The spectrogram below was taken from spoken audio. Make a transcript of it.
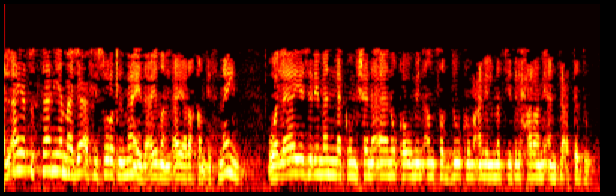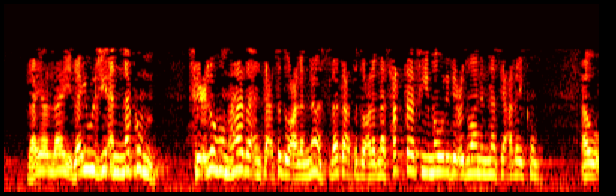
الآية الثانية ما جاء في سورة المائدة أيضا الآية رقم اثنين. ولا يجرمنكم شنآن قوم أن صدوكم عن المسجد الحرام أن تعتدوا. لا لا يلجئنكم فعلهم هذا أن تعتدوا على الناس لا تعتدوا على الناس حتى في مورد عدوان الناس عليكم أو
